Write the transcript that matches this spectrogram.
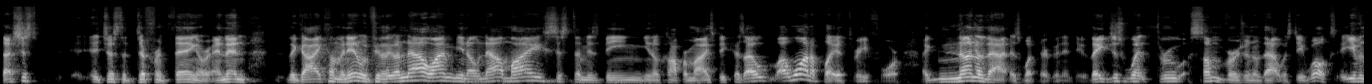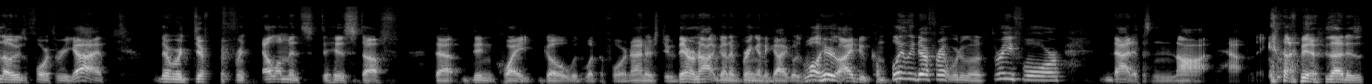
That's just it's just a different thing. Or and then the guy coming in would feel like, oh, now I'm, you know, now my system is being, you know, compromised because I I want to play a three four. Like none of that is what they're going to do. They just went through some version of that with Steve Wilks, even though he was a four three guy. There were different elements to his stuff that didn't quite go with what the 49ers do. They're not going to bring in a guy who goes, Well, here I do completely different. We're doing a 3 4. That is not happening. I mean, that is,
